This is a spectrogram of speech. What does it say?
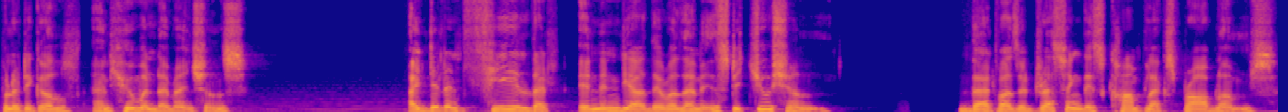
political, and human dimensions. I didn't feel that in India there was an institution that was addressing these complex problems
